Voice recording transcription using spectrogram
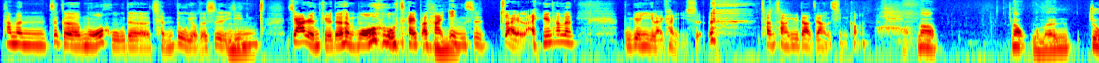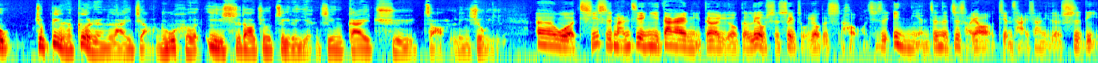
他们这个模糊的程度，有的是已经家人觉得很模糊，才把他硬是拽来，嗯、因为他们不愿意来看医生。常常遇到这样的情况。好，那那我们就就病人个人来讲，如何意识到就自己的眼睛该去找林秀仪？呃，我其实蛮建议，大概你的有个六十岁左右的时候，其实一年真的至少要检查一下你的视力、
